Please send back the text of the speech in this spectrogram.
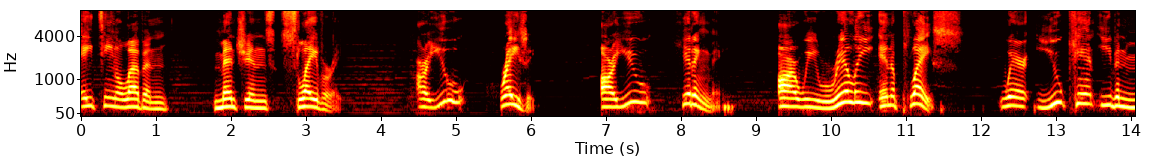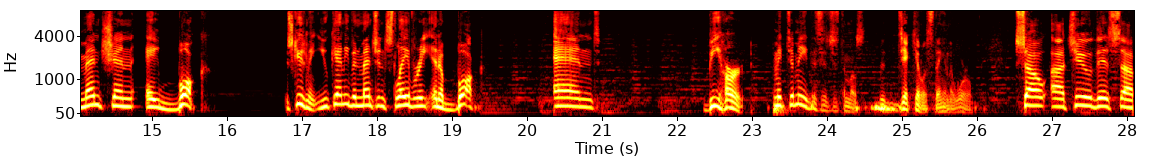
1811 mentions slavery. Are you crazy? Are you kidding me? Are we really in a place where you can't even mention a book? Excuse me, you can't even mention slavery in a book and be heard. I mean, to me, this is just the most ridiculous thing in the world. So, uh, to this uh,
